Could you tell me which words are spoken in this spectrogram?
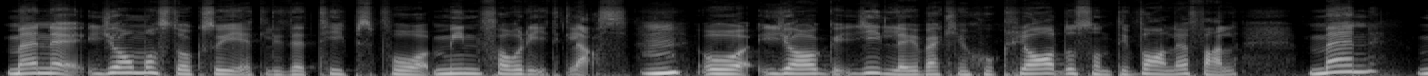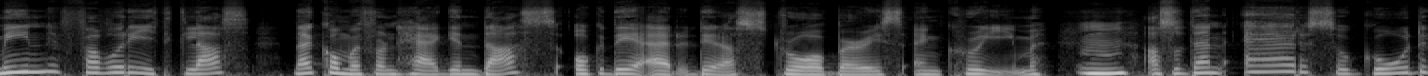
Men eh, jag måste också ge ett litet tips på min favoritglass. Mm. Och jag gillar ju verkligen choklad och sånt i vanliga fall. Men min favoritglass, den kommer från Häagen Dazs och det är deras strawberries and cream. Mm. Alltså den är så god.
